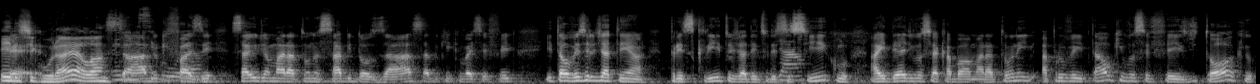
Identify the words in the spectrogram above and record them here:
Ele é, segura ela. sabe o que segura. fazer, saiu de uma maratona, sabe dosar, sabe o que, que vai ser feito e talvez ele já tenha prescrito já dentro desse Já. ciclo a ideia de você acabar uma maratona e aproveitar o que você fez de Tóquio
